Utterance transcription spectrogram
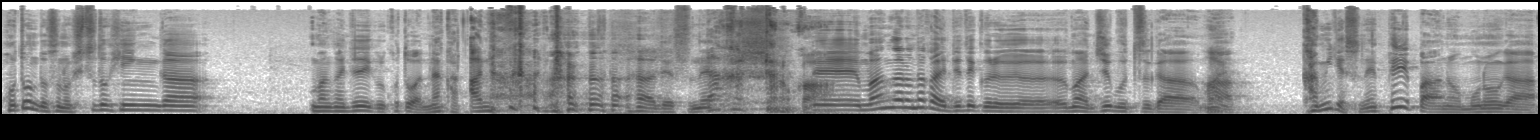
ほとんどその出土品が漫画に出てくることはなかった。ですね。なかったのか。で漫画の中で出てくる、まあ、呪物が、まあ、紙ですね。ペーパーのものが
